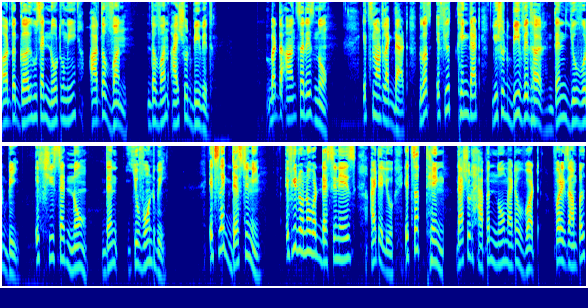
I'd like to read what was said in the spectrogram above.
or the girl who said no to me are the one, the one I should be with. But the answer is no it's not like that. Because if you think that you should be with her then you would be. If she said no then you won't be. It's like destiny. If you don't know what destiny is i tell you it's a thing that should happen no matter what. For example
